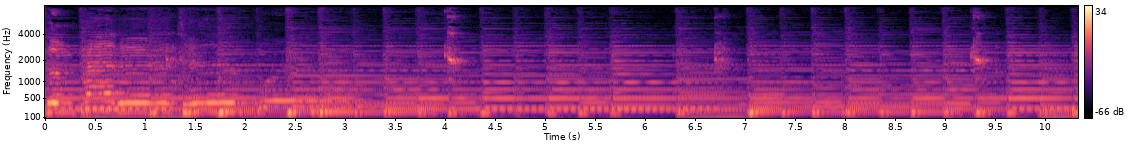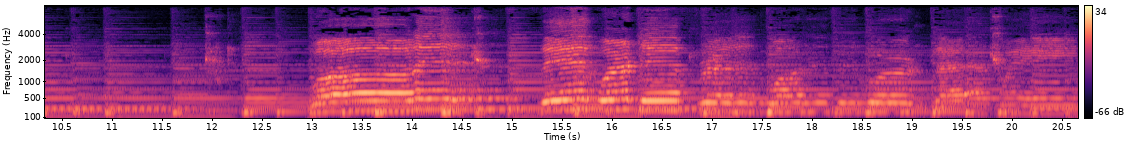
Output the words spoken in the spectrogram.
Competitive world. What if it were different? What if it weren't that way?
